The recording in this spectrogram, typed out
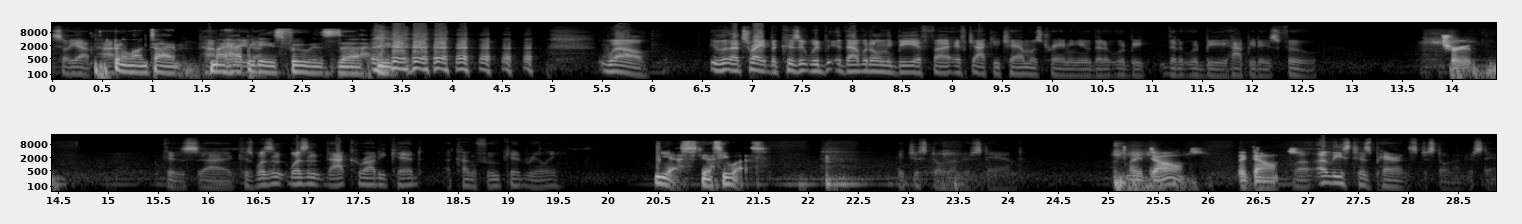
So yeah, Pat. It's been a long time. Pat My Happy Days foo is uh, weak. well, that's right because it would be, that would only be if uh, if Jackie Chan was training you that it would be that it would be Happy Days Foo True. because because wasn't wasn't that Karate Kid a kung fu kid really? yes, yes, he was. They just don't understand. They don't. They don't. Well, at least his parents just don't understand.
